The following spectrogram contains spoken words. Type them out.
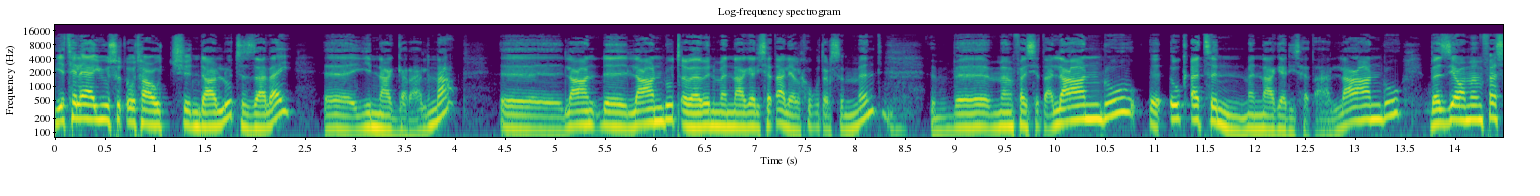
የተለያዩ ስጦታዎች እንዳሉት እዛ ላይ ይናገራል። እና ለአንዱ ጥበብን መናገር ይሰጣል ያልከው ቁጥር ስምንት መንፈስ ይሰጣል። ለአንዱ እውቀትን መናገር ይሰጣል። ለአንዱ በዚያው መንፈስ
